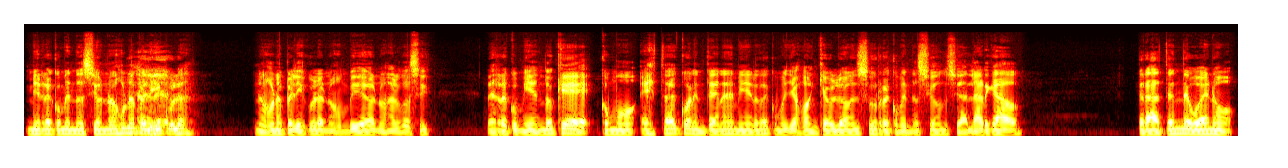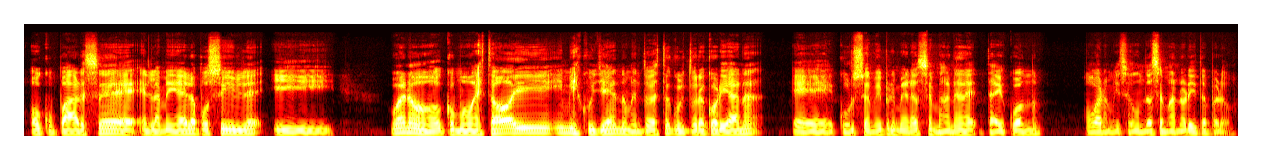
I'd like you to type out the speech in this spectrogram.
mi recomendación no es una película, no es una película, no es un video, no es algo así. Les recomiendo que, como esta cuarentena de mierda, como ya Juan que habló en su recomendación, se ha alargado, traten de, bueno, ocuparse en la medida de lo posible y, bueno, como he estado ahí inmiscuyéndome en toda esta cultura coreana, eh, cursé mi primera semana de taekwondo, o bueno, mi segunda semana ahorita, pero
